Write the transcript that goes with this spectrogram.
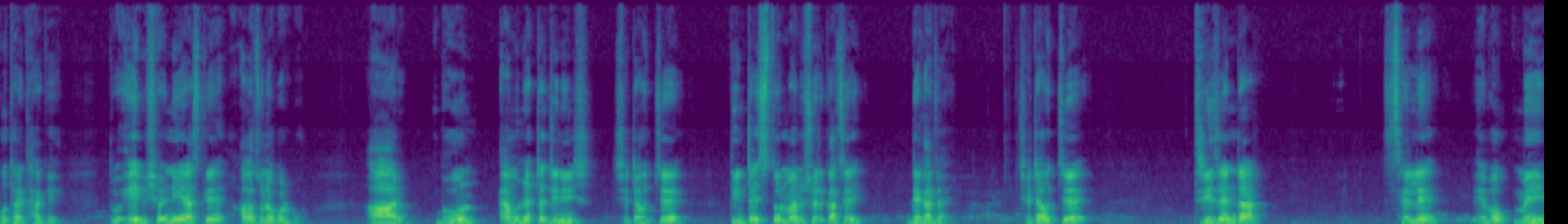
কোথায় থাকে? তো এই বিষয় নিয়ে আজকে আলোচনা করব। আর ভ্রূণ এমন একটা জিনিস, সেটা হচ্ছে তিনটা স্তর মানুষের কাছেই দেখা যায়। সেটা হচ্ছে থ্রি জেন্ডার ছেলে এবং মেয়ে।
